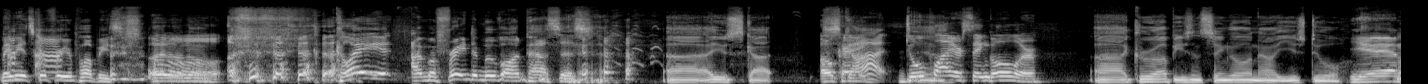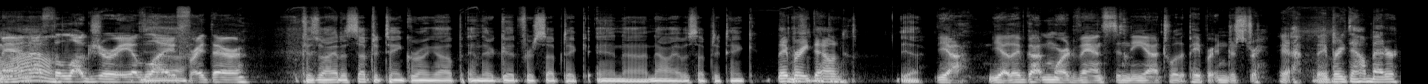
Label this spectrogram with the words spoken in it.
Maybe it's good for your puppies. I don't know. Oh. Clay, I'm afraid to move on past this. Uh, I use Scott. Okay. Scott. Dual ply or single or? Uh, I grew up using single and now I use dual. Yeah, man, Wow. that's the luxury of life right there. Because I had a septic tank growing up and they're good for septic. And uh, now I have a septic tank. They break down. adult. Yeah. Yeah, yeah, they've gotten more advanced in the uh, toilet paper industry. Yeah, they break down better.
